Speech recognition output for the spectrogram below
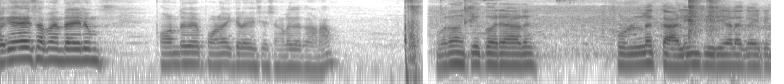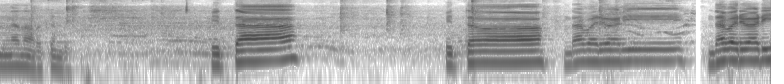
ഓക്കെ അപ്പോൾ എന്തായാലും ദ വേ പോണ വയ്ക്കുന്ന വിശേഷങ്ങളൊക്കെ കാണാം. ഇവിടെ നോക്കിയൊക്കെ ഒരാൾ ഫുള്ള് കളിയും ചിരികളൊക്കെ ആയിട്ട് ഇങ്ങനെ നടക്കുന്നുണ്ട്. പിത്ത പിത്ത എന്താ പരിപാടി? എന്താ പരിപാടി?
